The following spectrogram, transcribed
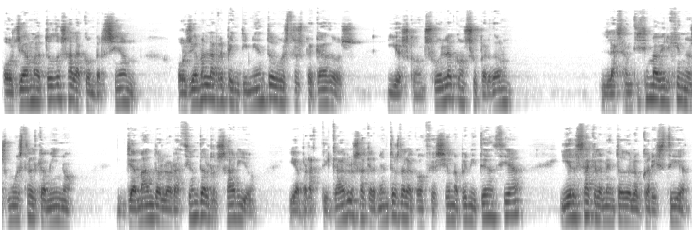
os llama a todos a la conversión, os llama al arrepentimiento de vuestros pecados y os consuela con su perdón. La Santísima Virgen nos muestra el camino, llamando a la oración del rosario y a practicar los sacramentos de la confesión o penitencia y el sacramento de la Eucaristía.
